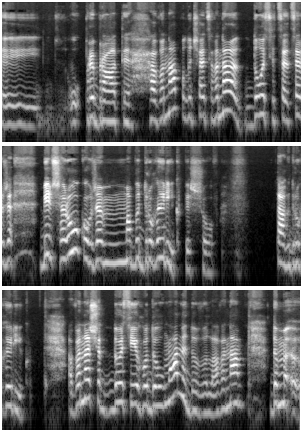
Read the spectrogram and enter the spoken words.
е, прибрати. Вона, виходить, вона досі це це вже більше року, вже, мабуть, другий рік пішов. Так, другий рік. Вона ще досі його до ума не довела. Вона до е,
